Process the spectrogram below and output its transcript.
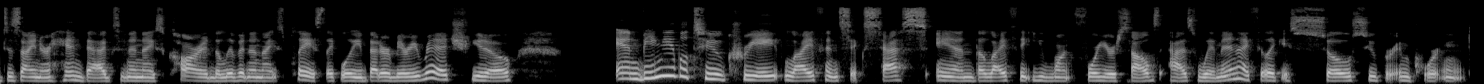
designer handbags and a nice car and to live in a nice place, like, well, you better marry rich, you know and being able to create life and success and the life that you want for yourselves as women, I feel like is so super important.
